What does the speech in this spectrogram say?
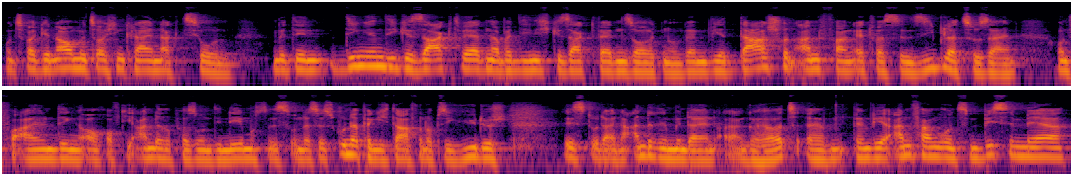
Und zwar genau mit solchen kleinen Aktionen. Mit den Dingen, die gesagt werden, aber die nicht gesagt werden sollten. Und wenn wir da schon anfangen, etwas sensibler zu sein und vor allen Dingen auch auf die andere Person, die neben uns ist, und das ist unabhängig davon, ob sie jüdisch ist oder einer anderen Minderheit angehört, ähm, wenn wir anfangen, uns ein bisschen mehr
